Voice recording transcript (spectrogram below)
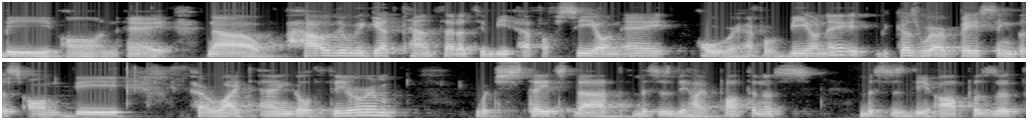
b on a. Now, how do we get tan theta to be f of c on a over f of b on a? Because we are basing this on the uh, right angle theorem, which states that this is the hypotenuse, this is the opposite,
